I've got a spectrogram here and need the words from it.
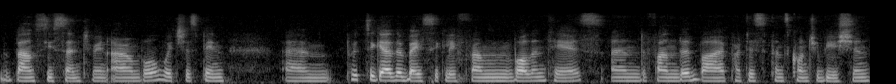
the Balanced View Centre in Arundel, which has been um, put together basically from volunteers and funded by participants' contribution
